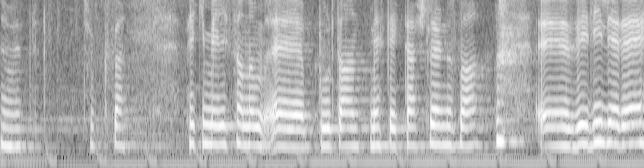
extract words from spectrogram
Evet, çok güzel. Peki Melisa Hanım, e, buradan meslektaşlarınıza, e, velilere,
